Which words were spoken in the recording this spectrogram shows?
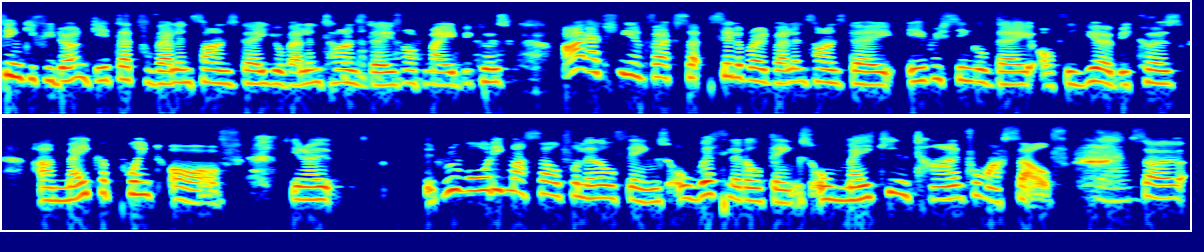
think if you don't get that for valentine's day your valentine's day is not made because i actually in fact celebrate valentine's day every single day of the year because i make a point of you know rewarding myself for little things or with little things or making time for myself. Yeah. So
